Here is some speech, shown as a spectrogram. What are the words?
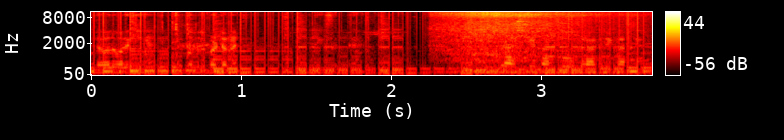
डबल वर्किंग बटन है देख सकते हैं। फ्लैश के बाद वो दिखाते हैं?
